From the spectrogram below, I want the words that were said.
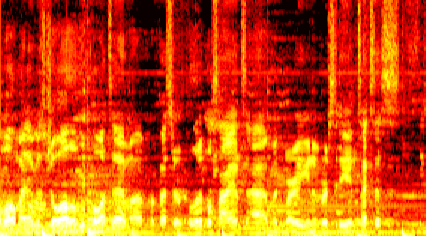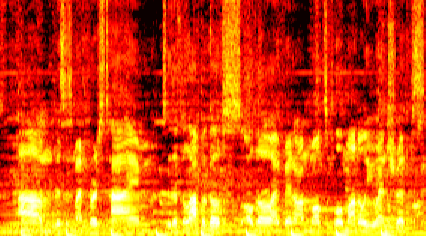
well, my name is Joel Olufoate. I'm a professor of political science at McMurry University in Texas. Um, this is my first time to the Galapagos, although I've been on multiple Model UN trips.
